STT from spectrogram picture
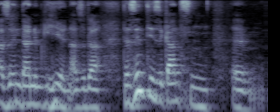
also in deinem Gehirn, also da, da sind diese ganzen ähm,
